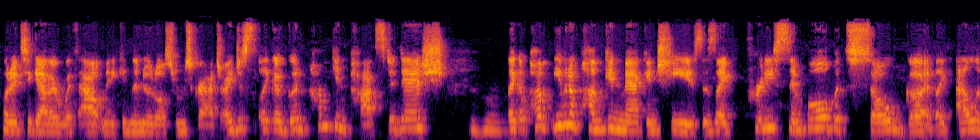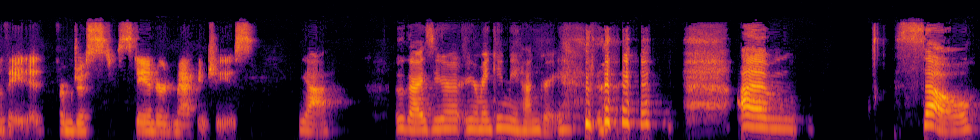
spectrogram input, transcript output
put it together without making the noodles from scratch. I just like a good pumpkin pasta dish. Mm-hmm. Like a pump, even a pumpkin mac and cheese is like pretty simple, but so good, like elevated from just standard mac and cheese. Yeah. Oh, guys, you're you're making me hungry. um. So,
